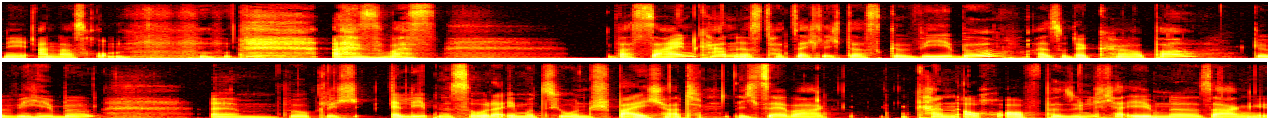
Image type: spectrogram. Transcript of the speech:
nee, andersrum. also was, was sein kann, ist tatsächlich das Gewebe, also der Körper, Gewebe, ähm, wirklich Erlebnisse oder Emotionen speichert. Ich selber kann auch auf persönlicher Ebene sagen,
